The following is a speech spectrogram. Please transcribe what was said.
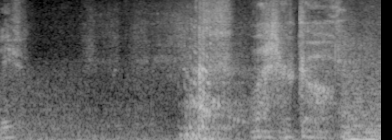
Chief, let her go.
